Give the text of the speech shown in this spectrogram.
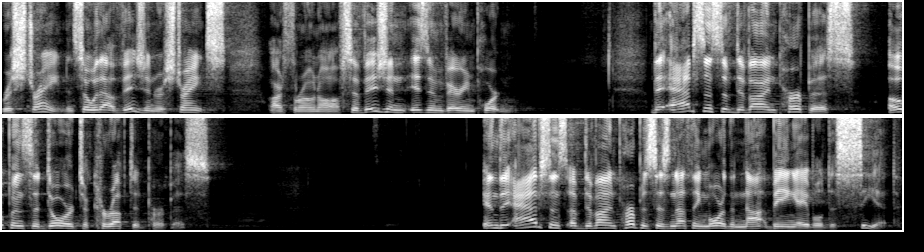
restrained. And so without vision, restraints are thrown off. So vision isn't very important. The absence of divine purpose opens the door to corrupted purpose. And the absence of divine purpose is nothing more than not being able to see it.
